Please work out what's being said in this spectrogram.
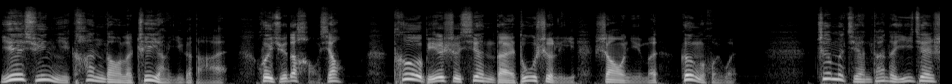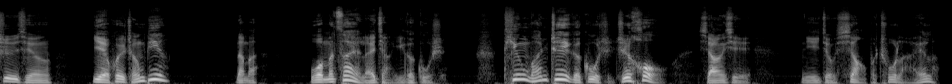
也许你看到了这样一个答案，会觉得好笑，特别是现代都市里少女们更会问：这么简单的一件事情也会成病？那么，我们再来讲一个故事。听完这个故事之后，相信你就笑不出来了。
